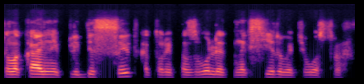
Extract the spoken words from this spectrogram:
локальный плебисцит, который позволит аннексировать остров.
